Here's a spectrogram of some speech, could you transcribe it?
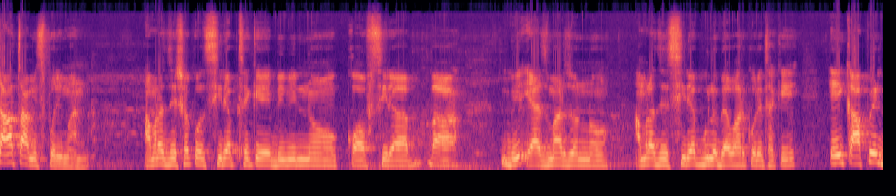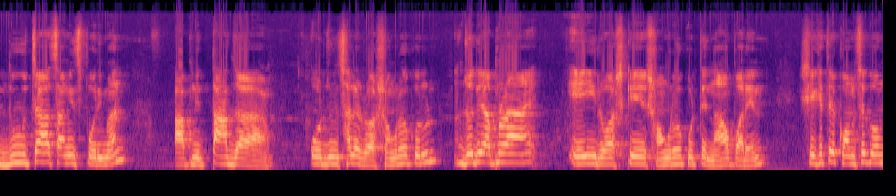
চা চামচ পরিমাণ, আমরা যে সকল সিরাপ থেকে বিভিন্ন কফ সিরাপ বা অ্যাজমার জন্য আমরা যে সিরাপগুলো ব্যবহার করে থাকি, এই কাপের দু চা চামচ পরিমাণ আপনি তাজা অর্জুন ছালের রস সংগ্রহ করুন। যদি আপনারা এই রসকে সংগ্রহ করতে নাও পারেন, সেক্ষেত্রে কমসে কম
